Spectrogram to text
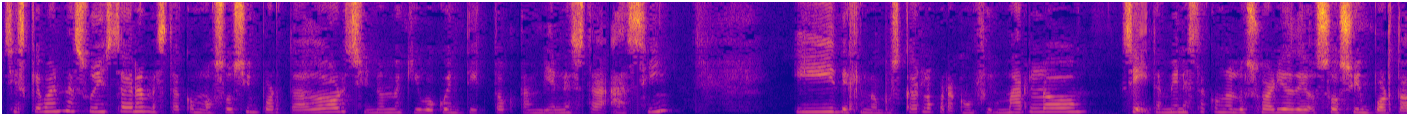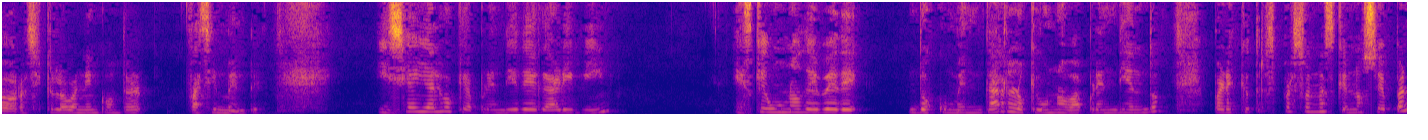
Si es que van a su Instagram, está como socio importador. Si no me equivoco, en TikTok también está así. Y déjenme buscarlo para confirmarlo. Sí, también está con el usuario de socio importador, así que lo van a encontrar fácilmente. Y si hay algo que aprendí de Gary Vee, es que uno debe de documentar lo que uno va aprendiendo para que otras personas que no sepan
